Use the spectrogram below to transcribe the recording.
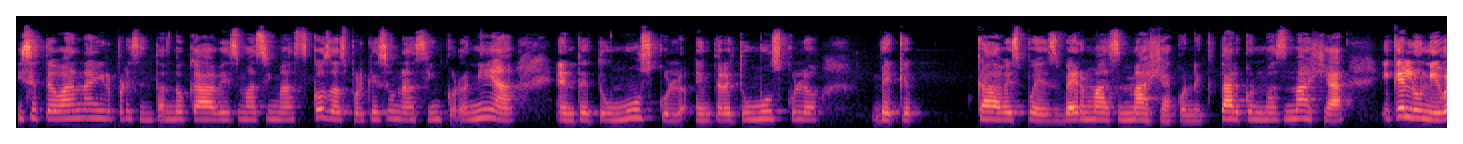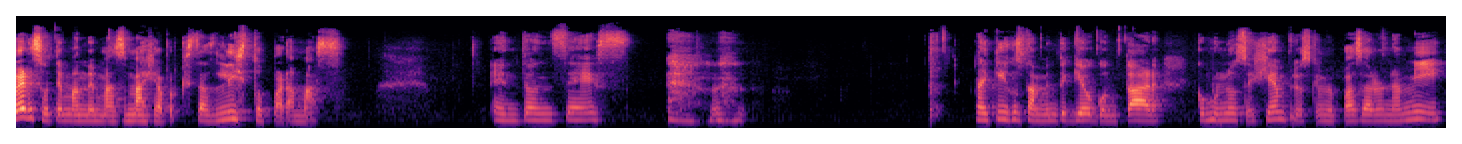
Y se te van a ir presentando cada vez más y más cosas porque es una sincronía entre tu músculo, entre tu músculo de que cada vez puedes ver más magia, conectar con más magia y que el universo te mande más magia porque estás listo para más. Entonces, aquí justamente quiero contar como unos ejemplos que me pasaron a mí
